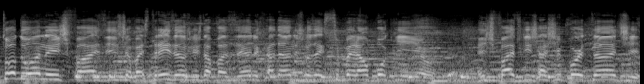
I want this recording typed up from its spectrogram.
todo ano a gente faz isso, já faz três anos que a gente está fazendo e cada ano a gente consegue superar um pouquinho. A gente faz o que a gente acha importante,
